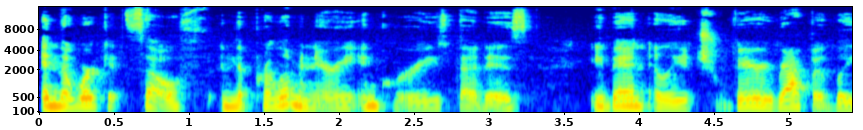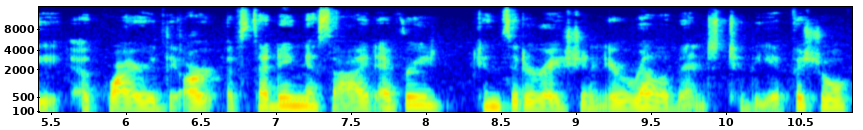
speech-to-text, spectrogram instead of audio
In the work itself, in the preliminary inquiries, that is, Ivan Ilyich very rapidly acquired the art of setting aside every consideration irrelevant to the official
